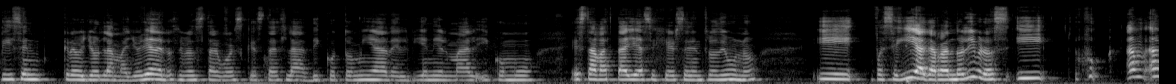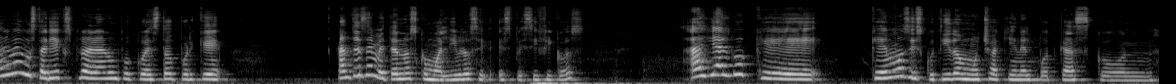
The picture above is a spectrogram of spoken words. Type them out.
dicen, creo yo, la mayoría de los libros de Star Wars, que esta es la dicotomía del bien y el mal y cómo esta batalla se ejerce dentro de uno. Y pues seguí agarrando libros. Y a mí me gustaría explorar un poco esto porque antes de meternos como a libros e- específicos, hay algo que, que hemos discutido mucho aquí en el podcast con,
